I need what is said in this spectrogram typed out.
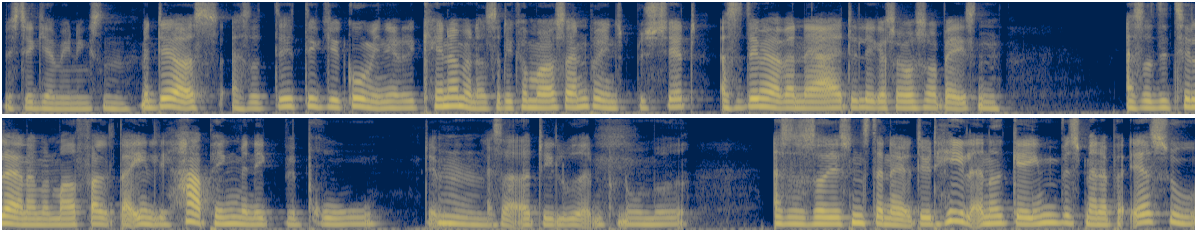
hvis det giver mening sådan. Men det er også, altså det, det giver god mening, og det kender man, altså det kommer også an på ens budget. Altså det med at være nære, det ligger så også op af sådan, altså det tillader man meget folk, der egentlig har penge, men ikke vil bruge dem, mm. altså at dele ud af dem på nogen måde. Altså, så jeg synes, den er, det er et helt andet game, hvis man er på SU,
